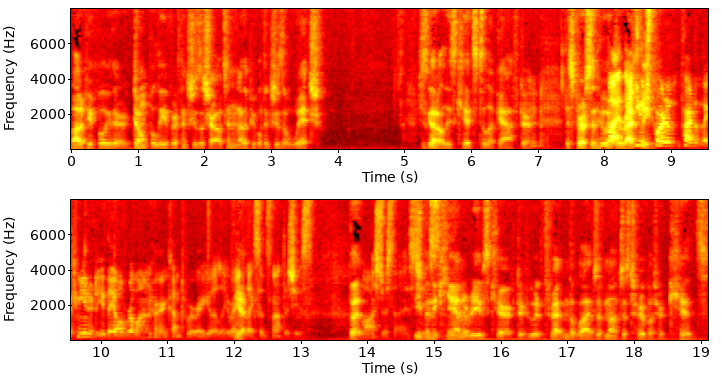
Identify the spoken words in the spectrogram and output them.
a lot of people either don't believe her think she's a charlatan and other people think she's a witch she's got all these kids to look after this person who would But directly a huge part of part of the community, they all rely on her and come to her regularly, right? Yeah. Like, so it's not that she's but ostracized. even the she's- Keanu Reeves character who had threatened the lives of not just her but her kids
